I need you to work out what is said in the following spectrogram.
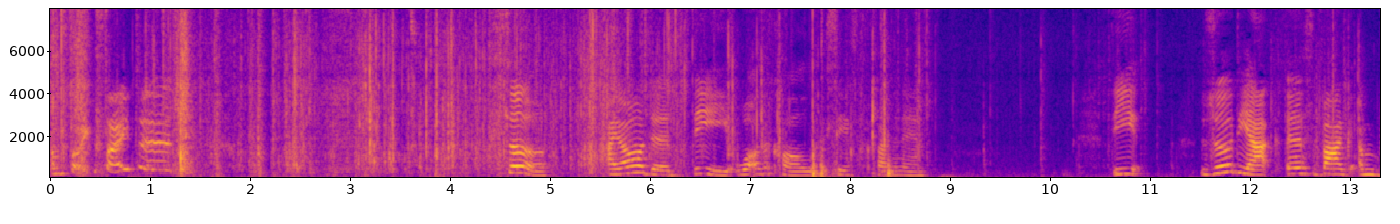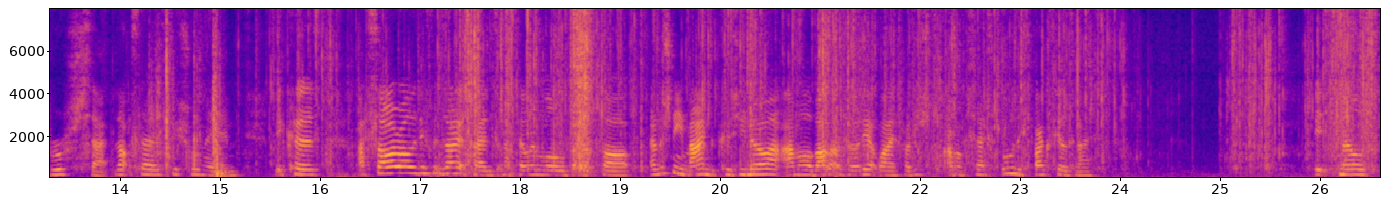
I'm so excited! So, I ordered the, what are they called? Let's see if I can find the name. The Zodiac Earth Bag and Brush Set. That's their official name. Because I saw all the different Zodiac signs and I fell in love and I thought, I just need mine because you know I'm all about that Zodiac life. I just, I'm obsessed. Oh, this bag feels nice. It smells,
